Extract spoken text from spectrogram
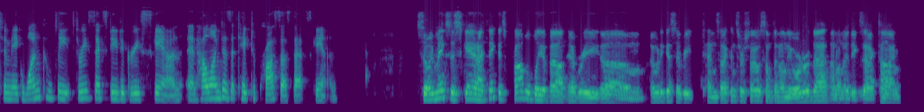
to make one complete 360 degree scan? And how long does it take to process that scan? So it makes a scan, I think it's probably about every, um, I would guess every 10 seconds or so, something on the order of that. I don't know the exact time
